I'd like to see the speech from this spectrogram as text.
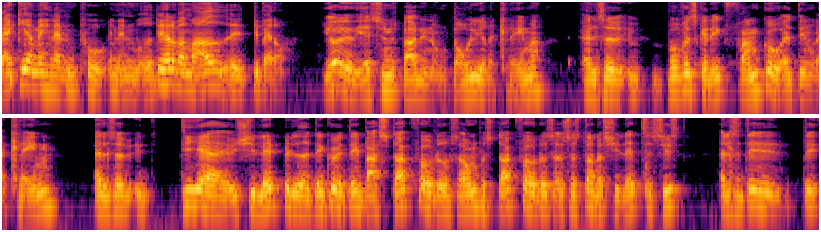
reagere med hinanden på en anden måde. Det har der været meget uh, debat om. Jo, jo, jeg synes bare, det er nogle dårlige reklamer. Altså, hvorfor skal det ikke fremgå, at det er en reklame? Altså, de her Gillette-billeder, det, det er bare stockfotos oven på stockfotos, og så står der Gillette til sidst. Altså, det, det,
